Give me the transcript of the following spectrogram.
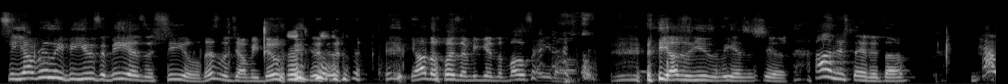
see y'all really be using me as a shield. That's what y'all be doing. y'all the ones that be getting the most hate on. y'all just using me as a shield. I understand it though. How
